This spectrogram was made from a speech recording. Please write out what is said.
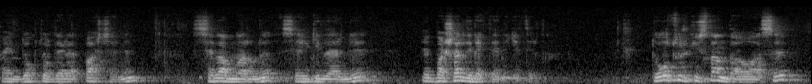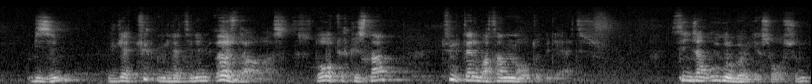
Sayın Doktor Devlet Bahçeli'nin selamlarını, sevgilerini ve başarı dileklerini getirdim. Doğu Türkistan davası bizim Yüce Türk milletinin öz davasıdır. Doğu Türkistan, Türklerin vatanının olduğu bir yerdir. Sincan Uygur bölgesi olsun,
